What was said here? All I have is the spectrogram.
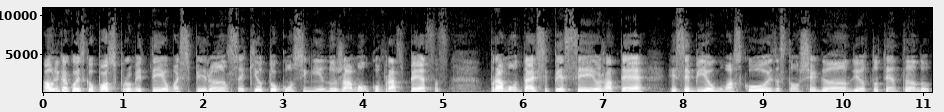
A única coisa que eu posso prometer, uma esperança, é que eu estou conseguindo já comprar as peças para montar esse PC. Eu já até recebi algumas coisas, estão chegando e eu estou tentando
